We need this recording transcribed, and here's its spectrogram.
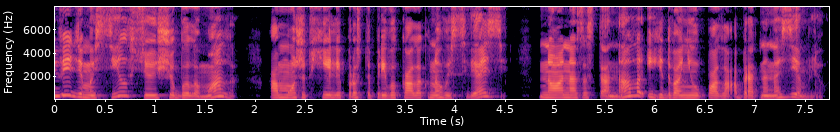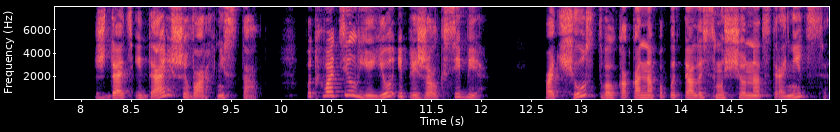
Видимо, сил все еще было мало, а может, Хелли просто привыкала к новой связи, но она застонала и едва не упала обратно на землю. Ждать и дальше Варх не стал. Подхватил ее и прижал к себе. Почувствовал, как она попыталась смущенно отстраниться,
